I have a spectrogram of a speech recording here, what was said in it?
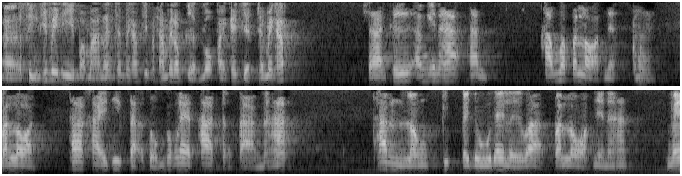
เอ่อสิ่งที่ไม่ดีประมาณนั้นใช่ไหมครับ ที่มาทำให้เราเกิดโรคภัยไข้เจ็บใช่ไหมครับ ใช่คือเอันนี้นะฮะท่านคำว่าประหลอดเนี่ยประหลอด ถ้าใครที่สะสมพวกแร่ธาตุต่างๆนะฮะท่านลองพิไปดูได้เลยว่าประหลอดเนี่ยนะฮะแม้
